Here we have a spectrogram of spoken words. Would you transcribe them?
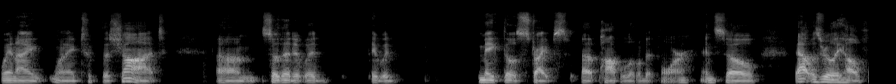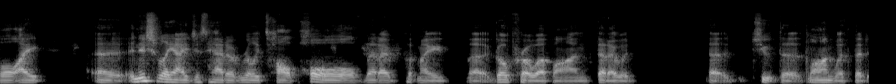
when I, when I took the shot um, so that it would, it would make those stripes uh, pop a little bit more. And so that was really helpful. I uh, initially I just had a really tall pole that I put my uh, GoPro up on that I would uh, shoot the lawn with, but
